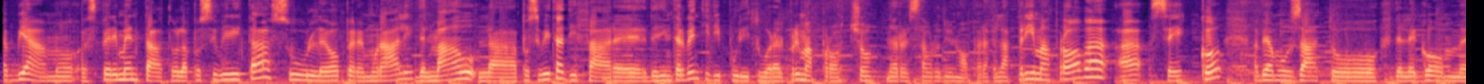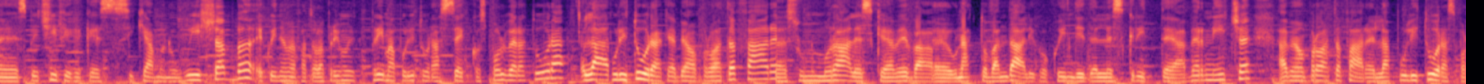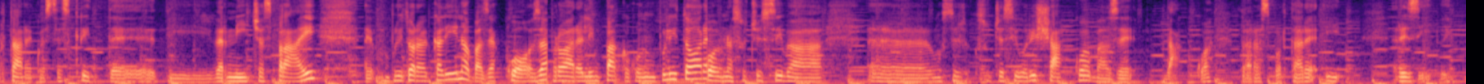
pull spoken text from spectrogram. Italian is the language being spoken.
Abbiamo sperimentato la possibilità sulle opere murali del MAU, la possibilità di fare degli interventi di pulitura, il primo approccio nel restauro di un'opera. La prima prova a secco, abbiamo usato delle gomme specifiche che si chiamano Wishab e quindi abbiamo fatto la prima, pulitura a secco, spolveratura. La pulitura che abbiamo provato a fare eh, su un murales che aveva eh, un atto vandalico, quindi delle scritte a vernice, abbiamo provato a fare la pulitura, a sportare queste scritte di vernice spray, un pulitore alcalino a base acquosa, provare l'impacco con un pulitore, poi eh, un successivo risciacquo a base d'acqua per asportare i residui.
